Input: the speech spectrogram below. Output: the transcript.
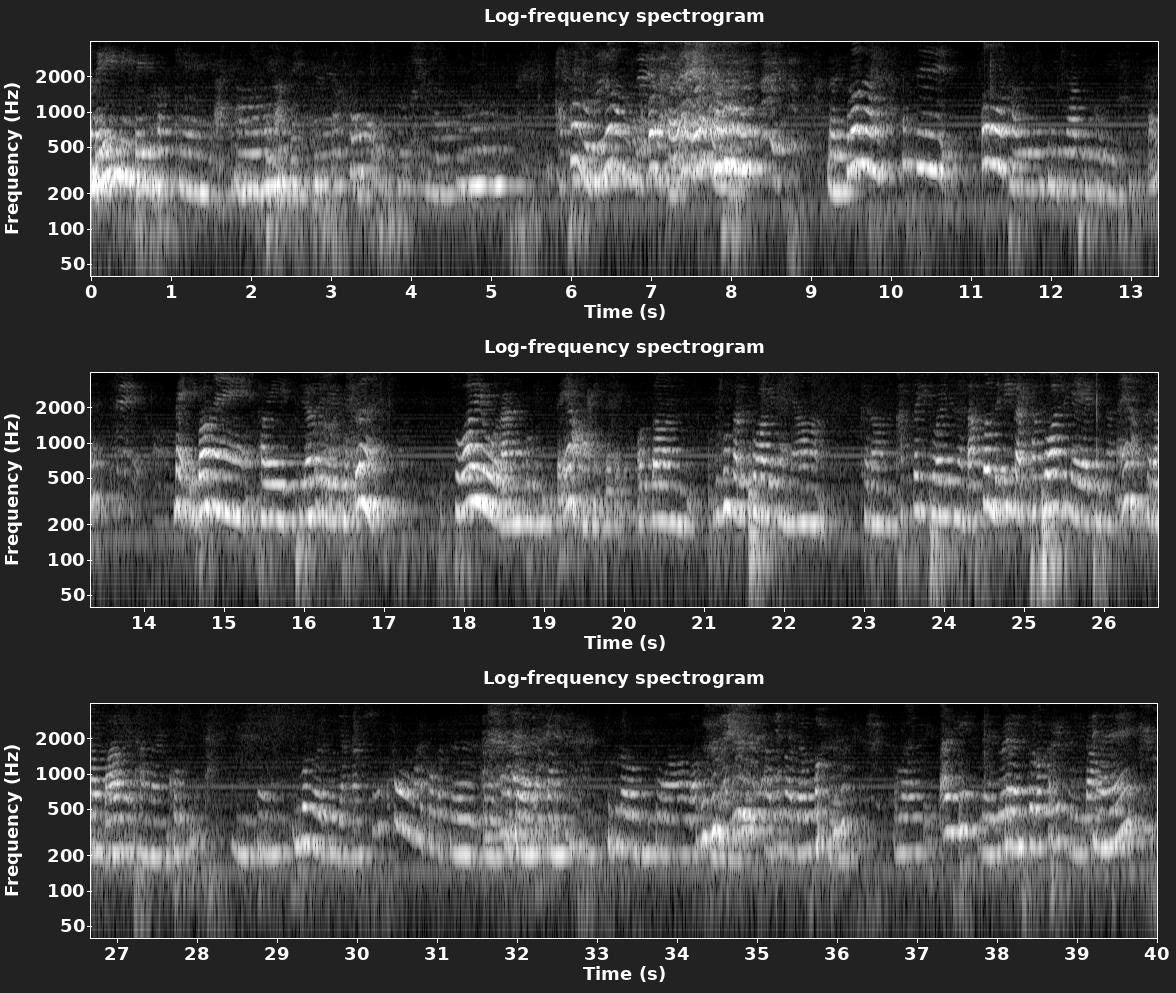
댄스곡은 메이비 메이비밖에 아직 안. 음, 앞으로 늘려가면서 해볼까요? 네, 그러면 혹시 또 다른 준비하신 곡이 있으실까요? 네, 이번에 저희 들려드릴 곡은 좋아요라는 곡인데요. 어, 이제 어떤 누군가를 좋아하게 되면 그런 갑자기 좋아해지는 낯선 느낌까지 다 좋아지게 되잖아요. 그런 마음을 담은. 노래도 약간 심쿵할 것 같은 네, 맞아요. 약간 부드러운 미소와 막한 번. 정말 빨리 네, 노래 듣도록 하겠습니다. 네.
